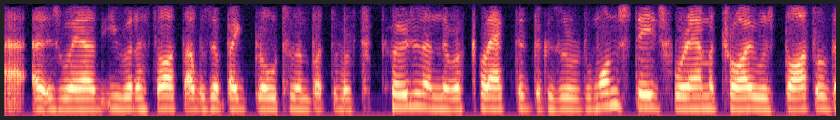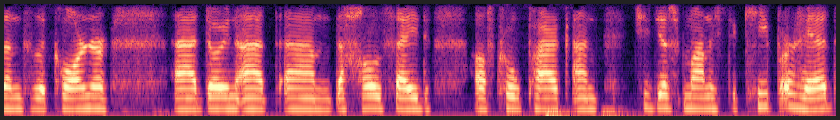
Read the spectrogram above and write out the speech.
uh, as well. You would have thought that was a big blow to them, but they were cool and they were collected because there was one stage where Emma Troy was bottled into the corner uh, down at um, the Hull side of Croke Park, and she just managed to keep her head,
